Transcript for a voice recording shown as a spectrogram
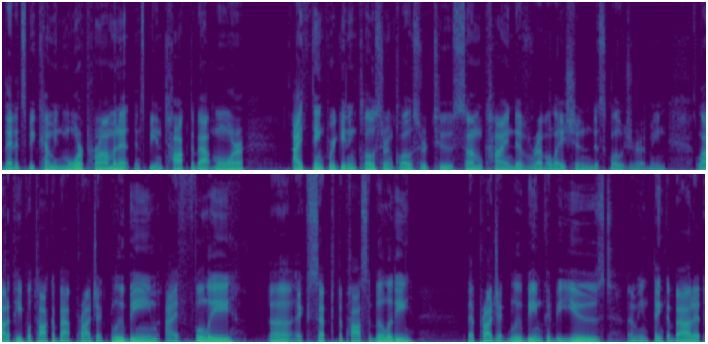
that it's becoming more prominent, it's being talked about more. I think we're getting closer and closer to some kind of revelation disclosure. I mean, a lot of people talk about Project Bluebeam. I fully uh, accept the possibility that Project Bluebeam could be used. I mean, think about it.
